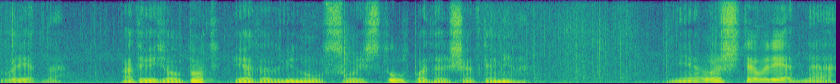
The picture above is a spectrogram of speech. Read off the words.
вредно», — ответил тот и отодвинул свой стул подальше от камина. «Неужто вредно?»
